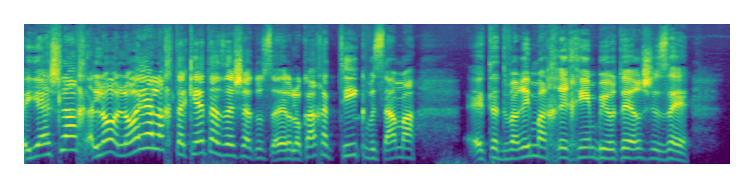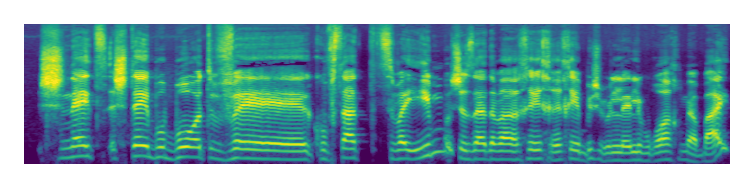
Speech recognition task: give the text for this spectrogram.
יש לך, לא, לא היה לך את הקטע הזה שאת עושה, לוקחת תיק ושמה את הדברים ההכרחיים ביותר, שזה שני, שתי בובות וקופסת צבעים, שזה הדבר הכי הכרחי בשביל לברוח מהבית,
